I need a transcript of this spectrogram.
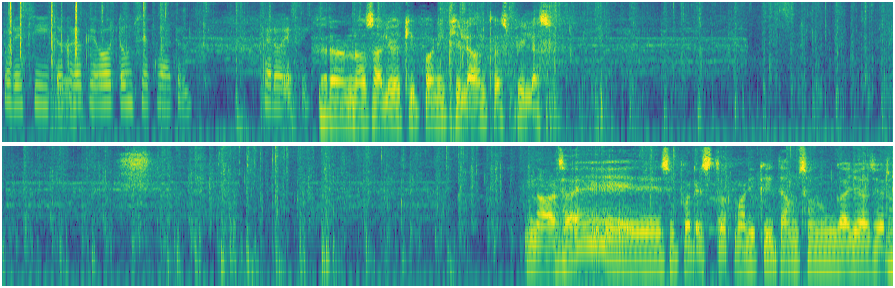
Pobrecito, creo que botó un C4. Pero F. Pero no salió equipo aniquilado, entonces pilas. No, esa de Superstore, marica y Dam son un gallo de acero.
